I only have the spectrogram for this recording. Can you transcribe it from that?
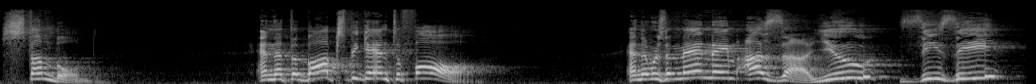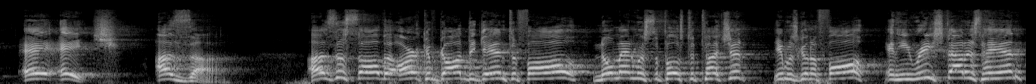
stumbled and that the box began to fall. And there was a man named Uzzah, U Z Z A H, Uzzah. Uzzah saw the ark of God began to fall. No man was supposed to touch it. It was going to fall, and he reached out his hand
